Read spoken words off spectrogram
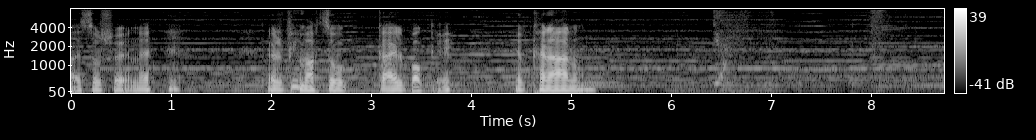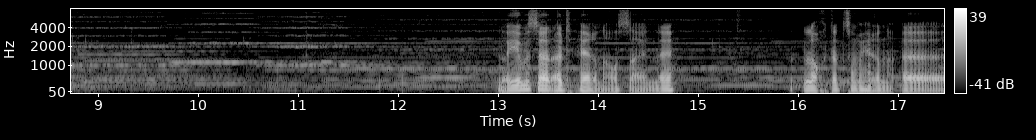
Ah, ist so schön, ne? Das Spiel macht so geil Bock, ey. Ich habe keine Ahnung. So, ihr müsst halt Herren aus sein, ne? Loch da zum Herren. Äh,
